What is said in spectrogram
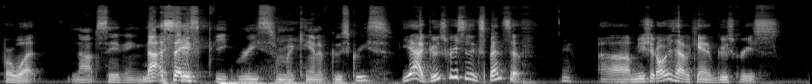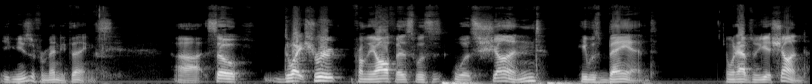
for what? Not saving Not save- grease from a can of goose grease. Yeah, goose grease is expensive. Yeah. Um, you should always have a can of goose grease. You can use it for many things. Uh, so Dwight Schrute from The Office was was shunned. He was banned. And what happens when you get shunned?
